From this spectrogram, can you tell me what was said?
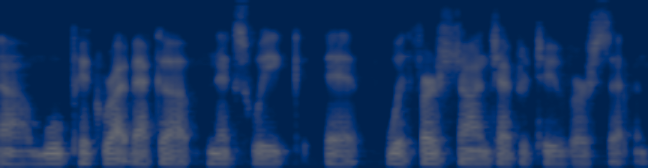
um, we'll pick right back up next week at, with 1 John chapter 2, verse 7.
